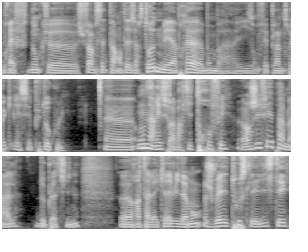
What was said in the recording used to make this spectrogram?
bref, donc je ferme cette parenthèse Hearthstone, mais après bon bah ils ont fait plein de trucs et c'est plutôt cool. Euh, on arrive sur la partie trophée. Alors j'ai fait pas mal de platine. Euh, Rataleka évidemment. Je vais tous les lister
